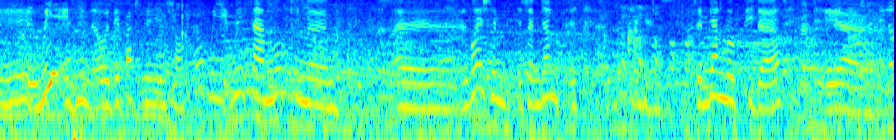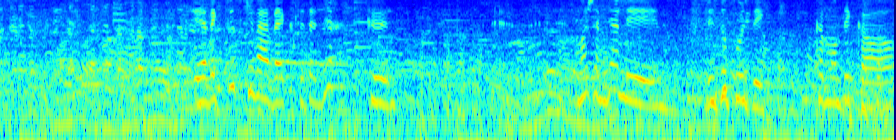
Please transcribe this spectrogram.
Euh, oui, au départ c'est une chanson. Oui, oui c'est un mot qui me. Euh, ouais, j'aime, bien, j'aime bien le mot pudeur. Et, euh, et avec tout ce qui va avec. C'est-à-dire que. Moi j'aime bien les, les opposés, comme en décor,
